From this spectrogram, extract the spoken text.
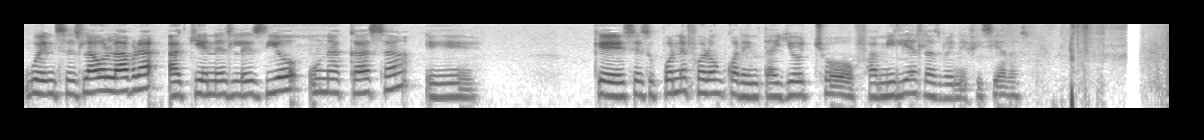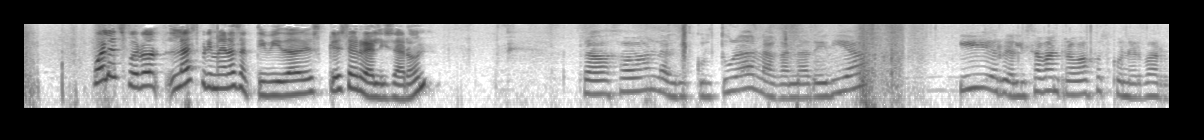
Wenceslao Labra, a quienes les dio una casa eh, que se supone fueron 48 familias las beneficiadas. ¿Cuáles fueron las primeras actividades que se realizaron? Trabajaban la agricultura, la ganadería y realizaban trabajos con el barro.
